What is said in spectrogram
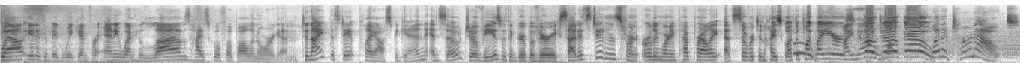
Well, it is a big weekend for anyone who loves high school football in Oregon. Tonight, the state playoffs begin, and so Joe V is with a group of very excited students for an early morning pep rally at Silverton High School. I have to plug my ears. I know. Go, Joe, what, go! What a turnout.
